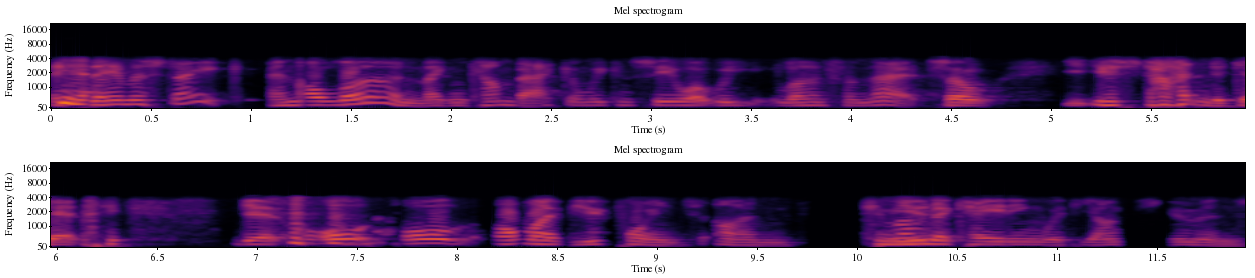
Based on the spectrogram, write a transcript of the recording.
It's Yeah. their mistake, and they'll learn. They can come back, and we can see what we learn from that. So you- you're starting to get get all all all my viewpoints on communicating with young humans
